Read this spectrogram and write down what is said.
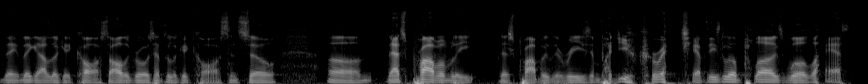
they, they got to look at cost. All the growers have to look at cost, and so um, that's probably that's probably the reason. But you're correct, Jeff. These little plugs will last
